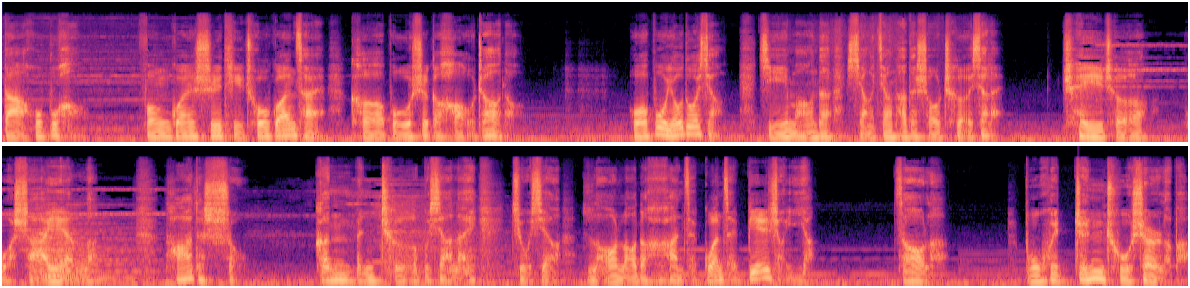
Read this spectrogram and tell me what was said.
大呼不好，封棺尸体出棺材可不是个好兆头。我不由多想，急忙的想将他的手扯下来，这一扯，我傻眼了，他的手根本扯不下来，就像牢牢的焊在棺材边上一样。糟了，不会真出事儿了吧？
